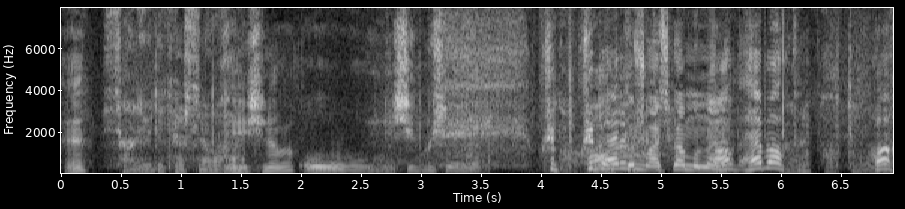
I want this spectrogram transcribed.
He? Bir saniye bir de tersine bakalım. Değişine bak. Oo. Değişik bir şey ya. Küp, küp erimiş. Altın başkan bunlar. Alt, hep altın. Altın var. Bak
